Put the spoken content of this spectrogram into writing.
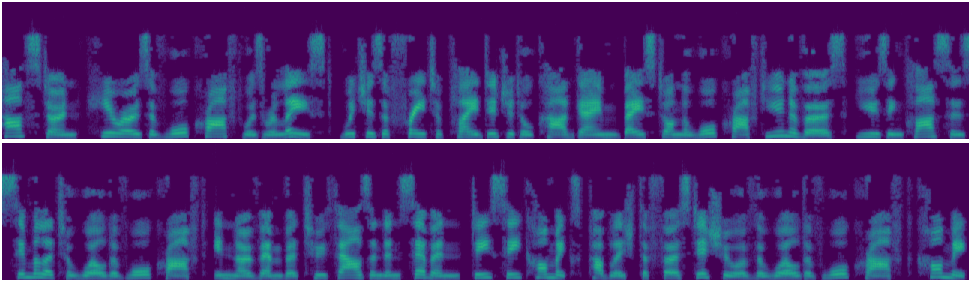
Hearthstone, Heroes of Warcraft was released, which is a free-to-play digital card game based on the Warcraft universe, using classes similar to World of Warcraft. In November 2007, DC Comics published the first issue of the World of Warcraft comic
